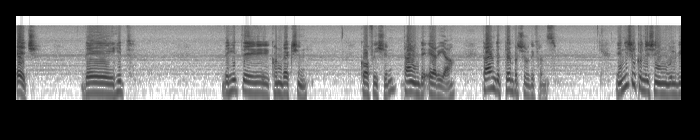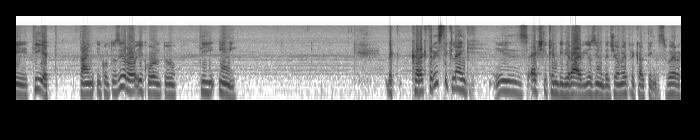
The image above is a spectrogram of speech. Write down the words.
H They hit the heat uh, convection coefficient time the area time the temperature difference. The initial condition will be T at time equal to 0 equal to T ini. The characteristic length is actually can be derived using the geometrical things where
